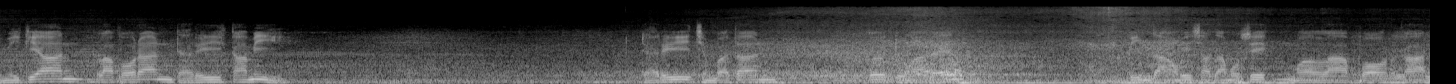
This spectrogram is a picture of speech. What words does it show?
Demikian laporan dari kami dari jembatan Kedungaren Bintang Wisata Musik melaporkan.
